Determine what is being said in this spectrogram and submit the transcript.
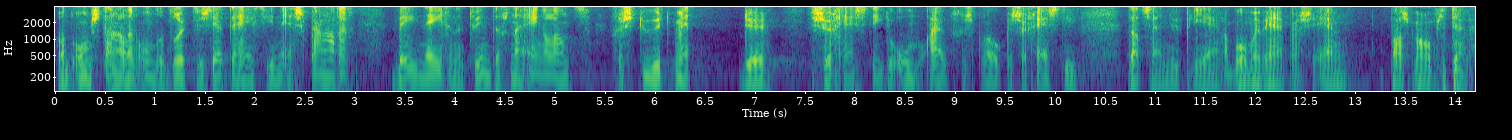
Want om Stalin onder druk te zetten heeft hij een eskader B-29 naar Engeland gestuurd met de suggestie, de onuitgesproken suggestie, dat zijn nucleaire bommenwerpers en pas maar op je tellen.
